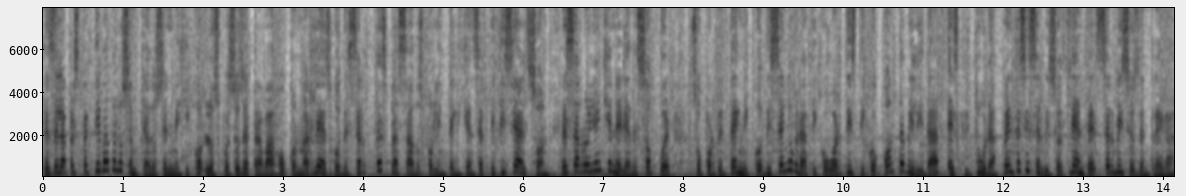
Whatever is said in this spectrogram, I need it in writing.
Desde la perspectiva de los empleados en México, los puestos de trabajo con más riesgo de ser desplazados por la inteligencia artificial son desarrollo e ingeniería de software, soporte técnico, diseño gráfico o artístico, contabilidad, escritura, ventas y servicio al cliente, servicios de entrega.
